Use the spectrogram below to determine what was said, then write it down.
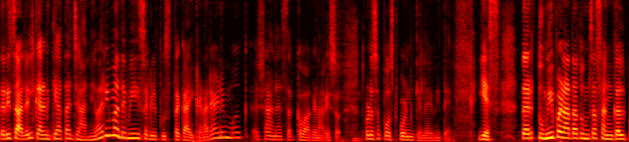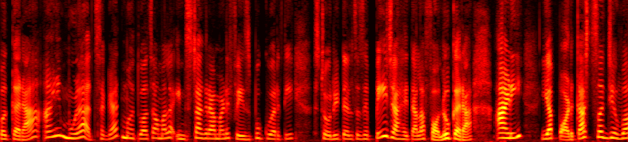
तरी चालेल कारण की आता जानेवारीमध्ये मी ही सगळी पुस्तकं ऐकणार आहे आणि मग शाण्यासारखं वागणार आहे. सो थोडंसं पोस्टपोन केलं आहे मी ते. येस तर तुम्ही पण आता तुमचा संकल्प करा आणि मुळात सगळ्यात महत्त्वाचं आम्हाला इंस्टाग्राम आणि फेसबुकवरती स्टोरी टेलचं जे पेज आहे त्याला फॉलो करा. आणि या पॉडकास्टचं जेव्हा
